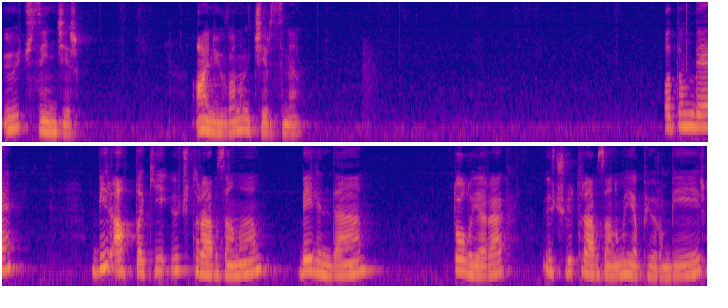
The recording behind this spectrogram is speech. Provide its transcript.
3 zincir. Aynı yuvanın içerisine. Doladım ve bir alttaki 3 trabzanın belinden dolayarak üçlü trabzanımı yapıyorum. 1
